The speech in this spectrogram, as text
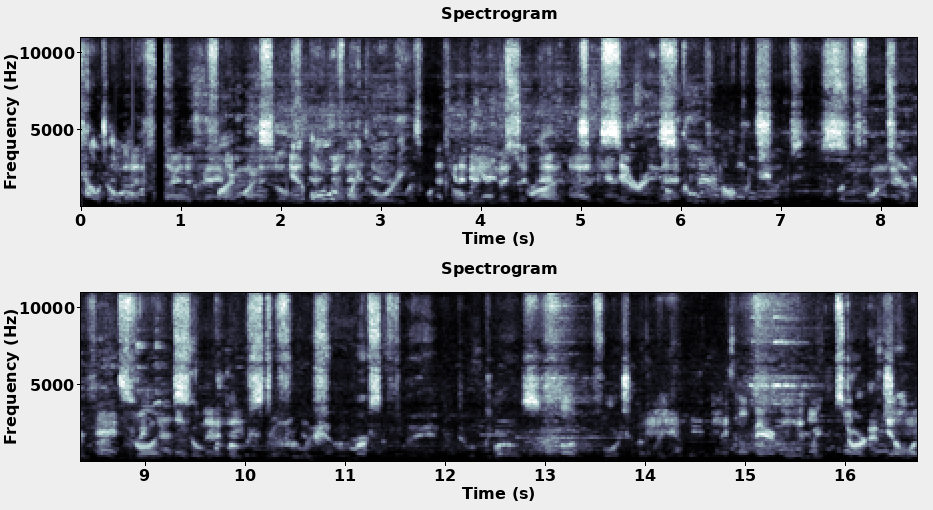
Count Olaf. Either player this I find myself in all of my glory with what can only be be described as a series of golden opportunities. Unfortunately, drawing so close to fruition, mercifully to a close. Unfortunately, Nice up there. Oh, we started somewhat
